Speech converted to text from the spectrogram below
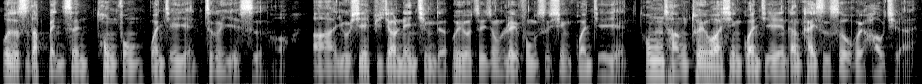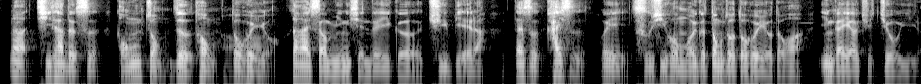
或者是它本身痛风关节炎？这个也是哦啊，有些比较年轻的会有这种类风湿性关节炎。通常退化性关节炎刚开始时候会好起来，那其他的是红肿、热痛都会有，大概是要明显的一个区别啦。但是开始会持续或某一个动作都会有的话，应该要去就医了。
